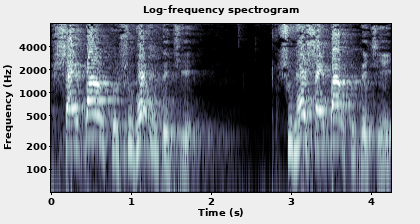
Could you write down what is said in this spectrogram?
shaydaanku shubha uu dejiyey. Shubha shaydaanku dejiyey.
